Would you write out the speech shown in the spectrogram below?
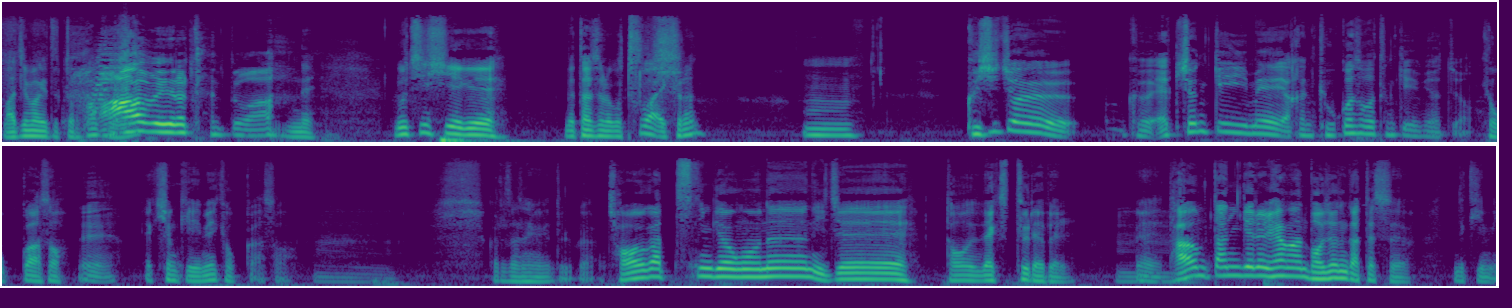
마지막에 듣도록 하고. 아, 왜 이럴 땐 또 와. 네. 루치 씨에게 메탈 슬러그 2와 X는? 음, 그 시절 그 액션 게임의 약간 교과서 같은 게임이었죠. 교과서. 예. 액션 게임의 교과서. 그렇다는 생각이 들고요. 저 같은 경우는 이제 the next level. 네, 다음 단계를 향한 버전 같았어요. 느낌이.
